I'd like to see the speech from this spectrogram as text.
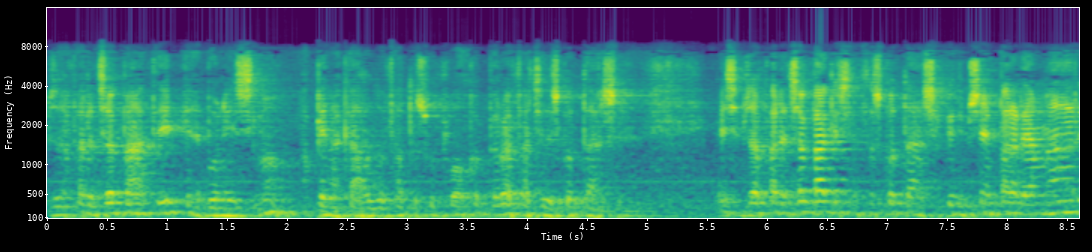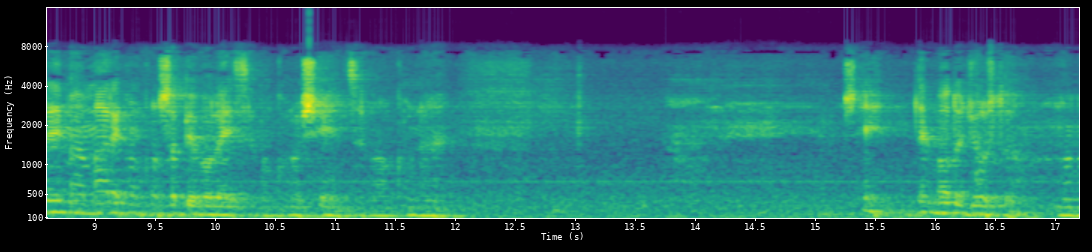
Bisogna fare il ciapati, è buonissimo, appena caldo, fatto sul fuoco, però è facile scottarsi. Invece bisogna fare il ciapati senza scottarsi, quindi bisogna imparare a amare, ma amare con consapevolezza, con conoscenza, no? con, sì, nel modo giusto. No?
